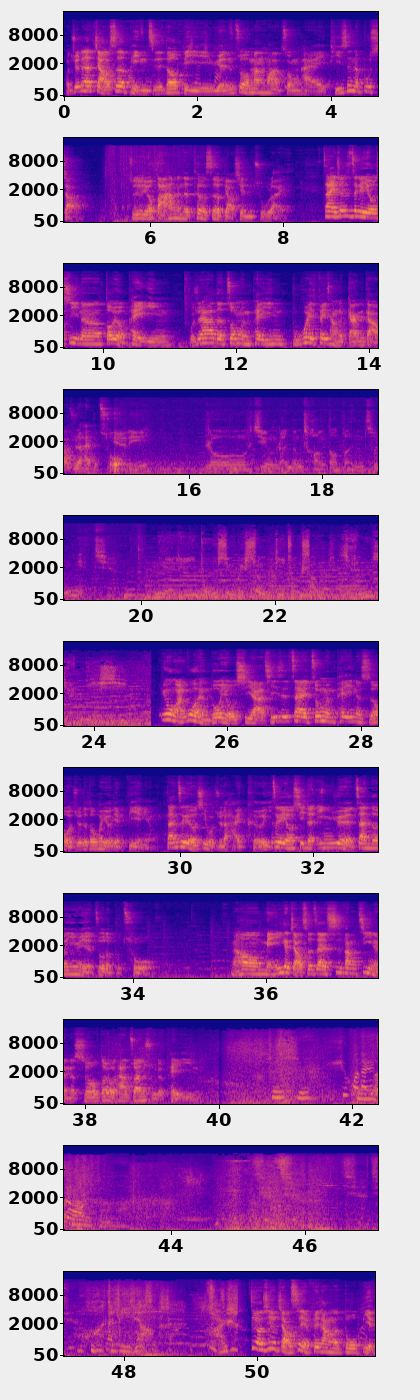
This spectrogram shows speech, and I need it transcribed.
我觉得角色品质都比原作漫画中还提升了不少，就是有把他们的特色表现出来。再就是这个游戏呢都有配音，我觉得它的中文配音不会非常的尴尬，我觉得还不错。夜里，肉竟然能闯到本尊面前，聂离不幸被圣地重伤，奄奄一息。因为玩过很多游戏啊，其实，在中文配音的时候，我觉得都会有点别扭。但这个游戏我觉得还可以，这个游戏的音乐、战斗音乐也做的不错。然后每一个角色在释放技能的时候，都有他专属的配音。真是玉皇大人救我！姐姐，姐姐，我的力量还是……这游戏的角色也非常的多变。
